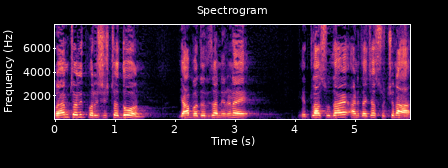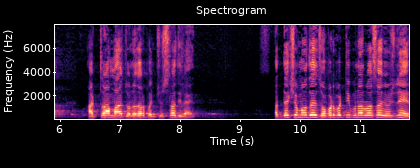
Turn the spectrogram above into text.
स्वयंचलित परिशिष्ट दोन या पद्धतीचा निर्णय घेतला सुद्धा आहे आणि त्याच्या सूचना अठरा मार्च दोन हजार पंचवीसला दिल्या आहेत. अध्यक्ष महोदय झोपडपट्टी पुनर्वास योजनेत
